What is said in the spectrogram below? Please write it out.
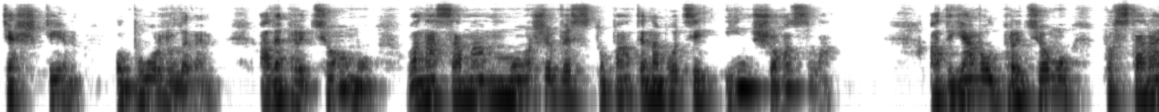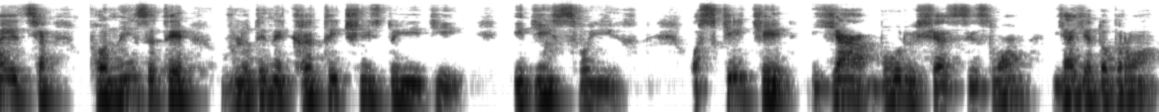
тяжким, обурливим, але при цьому вона сама може виступати на боці іншого зла. А диявол при цьому постарається понизити в людини критичність до її дій і дій своїх. Оскільки я борюся зі злом, я є добро.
